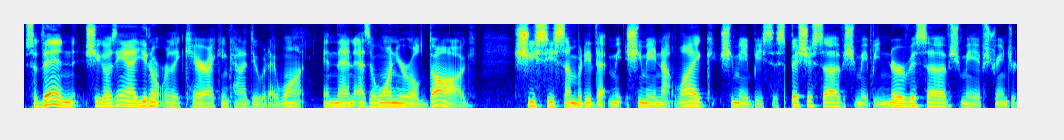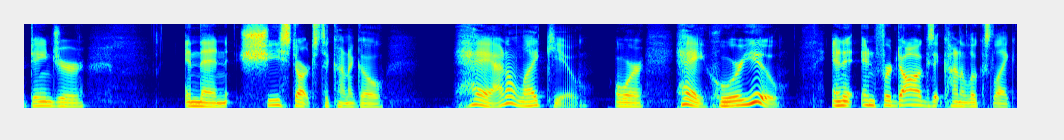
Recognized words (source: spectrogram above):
So then she goes yeah you don't really care. I can kind of do what i want. And then as a one year old dog she sees somebody that she may not like she may be suspicious of she may be nervous of she may have stranger danger. And then she starts to kind of go hey i don't like you or hey, who are you? And it, and for dogs, it kind of looks like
